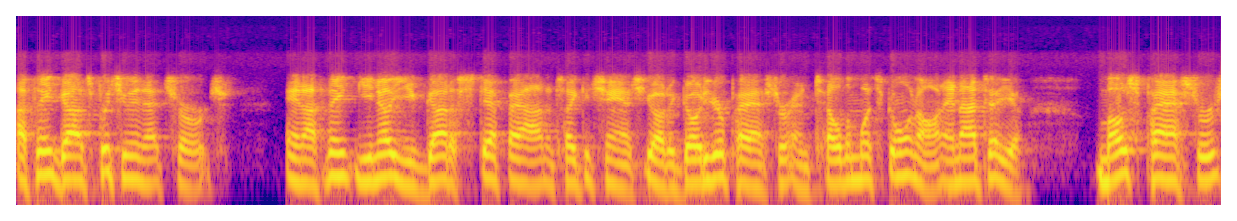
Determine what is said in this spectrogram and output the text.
I think God's put you in that church and I think, you know, you've got to step out and take a chance. You got to go to your pastor and tell them what's going on. And I tell you, most pastors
